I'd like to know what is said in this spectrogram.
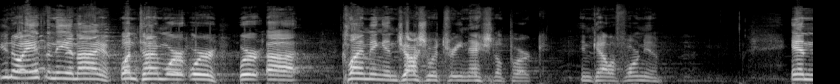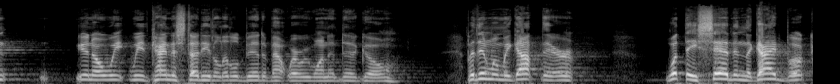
you know, Anthony and I, one time were, were, were uh, climbing in Joshua Tree National Park in California. And, you know, we, we'd kind of studied a little bit about where we wanted to go. But then when we got there, what they said in the guidebook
